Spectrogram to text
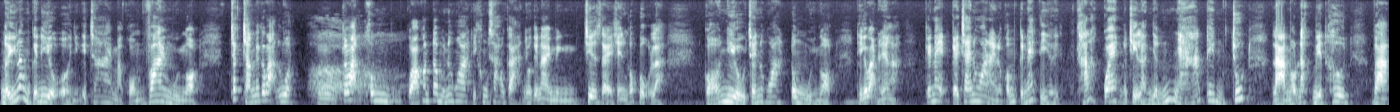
Đấy là một cái điều ở những cái chai mà có vai mùi ngọt chắc chắn với các bạn luôn. Ừ, các bạn không quá quan tâm về nước hoa thì không sao cả nhưng mà cái này mình chia sẻ trên góc độ là có nhiều chai nước hoa tông mùi ngọt. Thì các bạn thấy rằng là cái này cái chai nước hoa này nó có một cái nét gì đấy khá là quen nó chỉ là nhấn nhá thêm một chút làm nó đặc biệt hơn. Và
